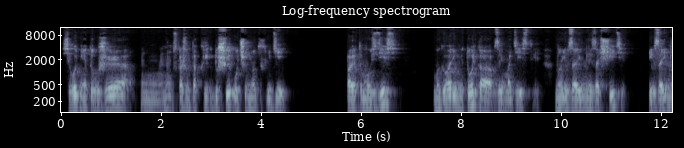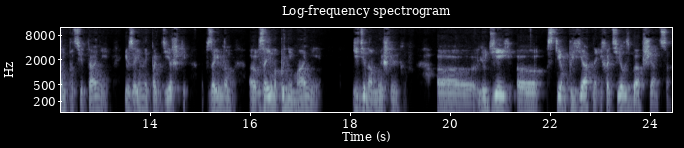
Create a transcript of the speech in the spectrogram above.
Сегодня это уже, ну, скажем так, крик души очень многих людей. Поэтому здесь мы говорим не только о взаимодействии, но и взаимной защите, и взаимном процветании, и взаимной поддержке, взаимном э, взаимопонимании единомышленников, э, людей, э, с кем приятно и хотелось бы общаться,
